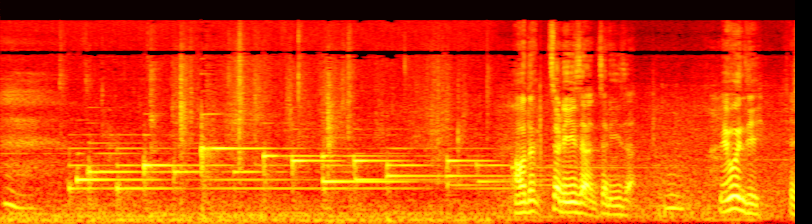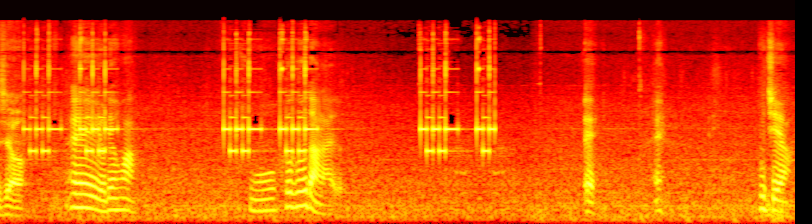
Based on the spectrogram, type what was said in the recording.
嗯。好的，这里一盏，这里一盏。嗯，没问题，谢谢啊。哎，有电话，我呵呵打来的。哎，哎，不接啊？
